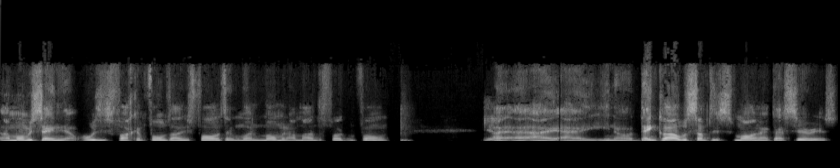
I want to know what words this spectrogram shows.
I'm always saying you know, always these fucking phones on these phones, and one moment I'm on the fucking phone. Yeah, I, I, I, you know, thank God it was something small, not that serious.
